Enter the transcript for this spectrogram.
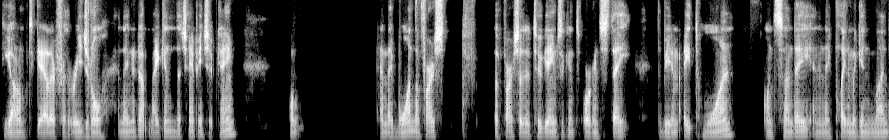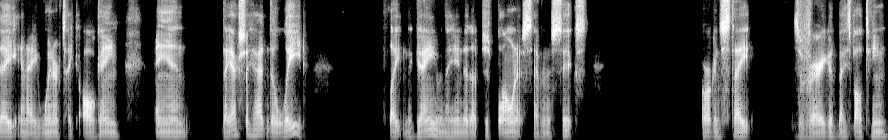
He got them together for the regional and they ended up making the championship game. Well, and they won the first the first of the two games against Oregon State to beat them eight to one on Sunday, and then they played them again Monday in a winner take all game, and they actually had the lead late in the game, and they ended up just blowing it seven to six. Oregon State is a very good baseball team.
